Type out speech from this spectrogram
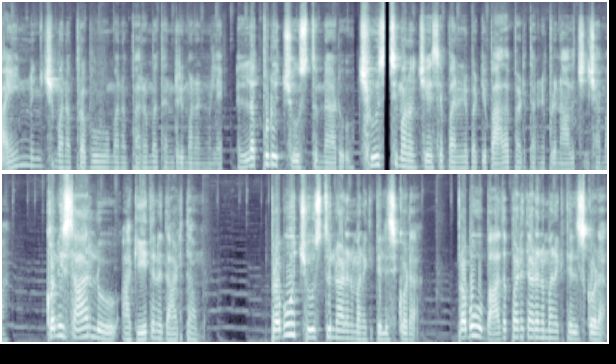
పైన నుంచి మన ప్రభువు మన పరమ తండ్రి మనల్ని ఎల్లప్పుడూ చూస్తున్నాడు. చూసి మనం చేసే పనిని బట్టి బాధపడతాడని ఇప్పుడు ఆలోచించామా? కొన్నిసార్లు ఆ గీతను దాటుతాము. ప్రభువు చూస్తున్నాడని మనకి తెలిసి కూడా ప్రభువు బాధపడతాడని మనకి తెలుసు కూడా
